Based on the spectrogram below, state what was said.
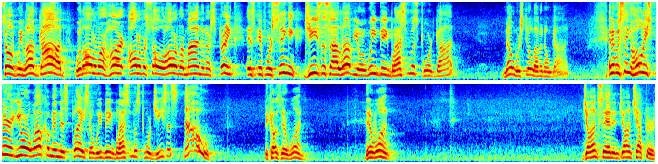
So if we love God with all of our heart, all of our soul, all of our mind, and our strength, is if we're singing, Jesus, I love you, are we being blasphemous toward God? No, we're still loving on God. And if we sing, Holy Spirit, you are welcome in this place, are we being blasphemous toward Jesus? No, because they're one. They're one. John said in John chapter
